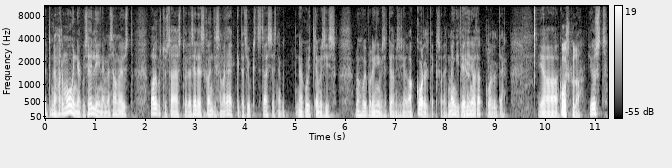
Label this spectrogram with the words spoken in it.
ütleme, harmoonia kui selline, me saame just valgustusajastul ja sellest kandist saame rääkida niisugustest asjast nagu, nagu ütleme siis noh, võib-olla inimesed teavad, mis asi on akord, eks ole, et mängiti erinevaid akorde ja kooskõla. just,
